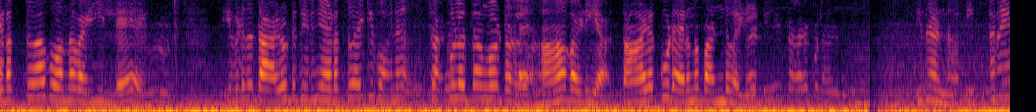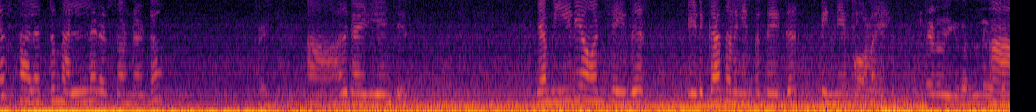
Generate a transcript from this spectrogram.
എടത്തുവ പോകുന്ന വഴിയില്ലേ? ഇവിടുന്ന് താഴോട്ട് തിരിഞ്ഞ് എടത്തുവായിക്ക് പോകുന്ന ചക്കുളത്ത് അങ്ങോട്ടുള്ള ആ വഴിയാ. താഴെക്കൂടായിരുന്നു പണ്ട് വഴി. ഇതുണ്ടോ. ഇത്രയും സ്ഥലത്ത് നല്ല രസമുണ്ട് കേട്ടോ. കഴിഞ്ഞു. ആ അത് കഴിയുകയും ചെയ്തു. ഞാൻ വീഡിയോ ഓൺ ചെയ്ത് എടുക്കാൻ തുടങ്ങിയപ്പോഴത്തേക്ക് പിന്നെയും പോളയായി നല്ല രസം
